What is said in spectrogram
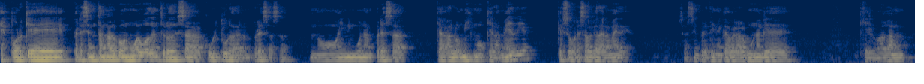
es porque presentan algo nuevo dentro de esa cultura de la empresa. No hay ninguna empresa que haga lo mismo que la media, que sobresalga de la media. O sea, siempre tiene que haber alguna que, que lo hagan,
